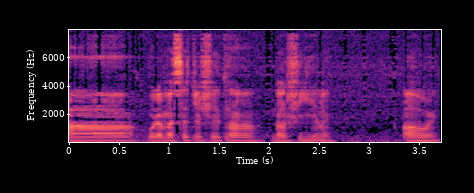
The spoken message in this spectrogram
a budeme se těšit na další díly. Ahoj.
